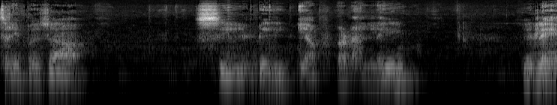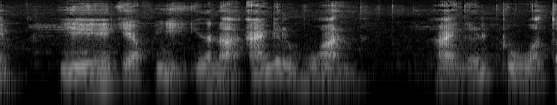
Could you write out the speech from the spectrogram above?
ತ್ರಿಭುಜ ಸಿ ಡಿ ಎಫ್ಗಳಲ್ಲಿ ಇಲ್ಲಿ ಎ ಎಫ್ ಇ ಇದನ್ನು ಆ್ಯಂಗಲ್ ಒನ್ ಆ್ಯಂಗಲ್ ಟೂ ಅಂತ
